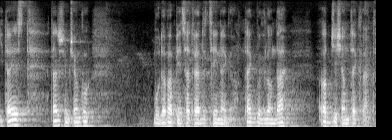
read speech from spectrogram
I to jest w dalszym ciągu budowa pieca tradycyjnego. Tak wygląda od dziesiątek lat.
